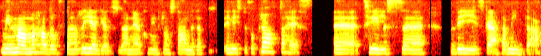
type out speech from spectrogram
min mamma hade ofta en regel så där när jag kom in från stallet att Elise du får prata häst eh, tills eh, vi ska äta middag.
